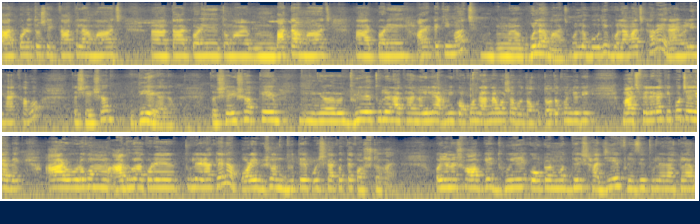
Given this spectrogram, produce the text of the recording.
তারপরে তো সেই কাতলা মাছ তারপরে তোমার বাটা মাছ তারপরে আরেকটা কি মাছ? ভোলা মাছ। বলল, বৌদি, ভোলা মাছ খাবে? আমি বলি হ্যাঁ খাব। তো সেই সব দিয়ে গেল। তো সেই সবকে ধুয়ে তুলে রাখা, নইলে আমি কখন রান্না বসাবো? তখন ততক্ষণ যদি মাছ ফেলে রাখি, পচে যাবে। আর ওরকম আধোয়া করে তুলে রাখলে না, পরে ভীষণ ধুতে, পরিষ্কার করতে কষ্ট হয়। ওই জন্য সবকে ধুয়ে, কৌটোর মধ্যে সাজিয়ে ফ্রিজে তুলে রাখলাম।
